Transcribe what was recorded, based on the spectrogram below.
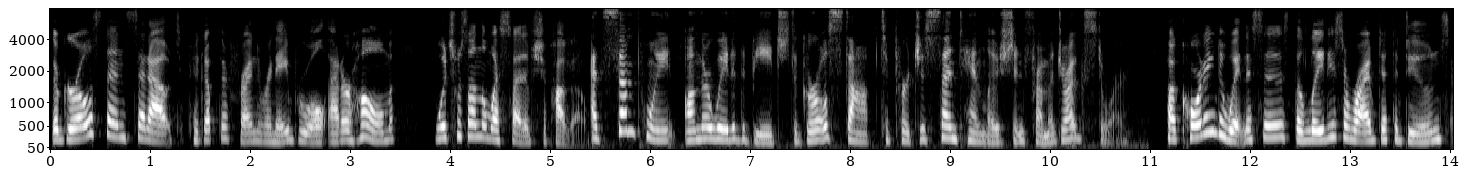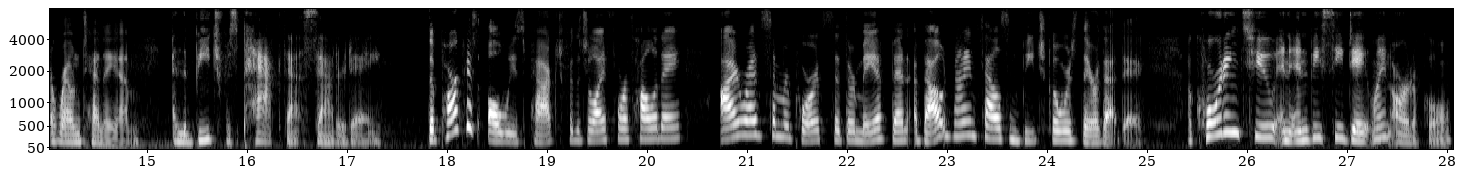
The girls then set out to pick up their friend Renee Bruhl at her home, which was on the west side of Chicago. At some point on their way to the beach, the girls stopped to purchase suntan lotion from a drugstore. According to witnesses, the ladies arrived at the dunes around 10 a.m. And the beach was packed that Saturday. The park is always packed for the July 4th holiday. I read some reports that there may have been about 9,000 beachgoers there that day. According to an NBC Dateline article,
